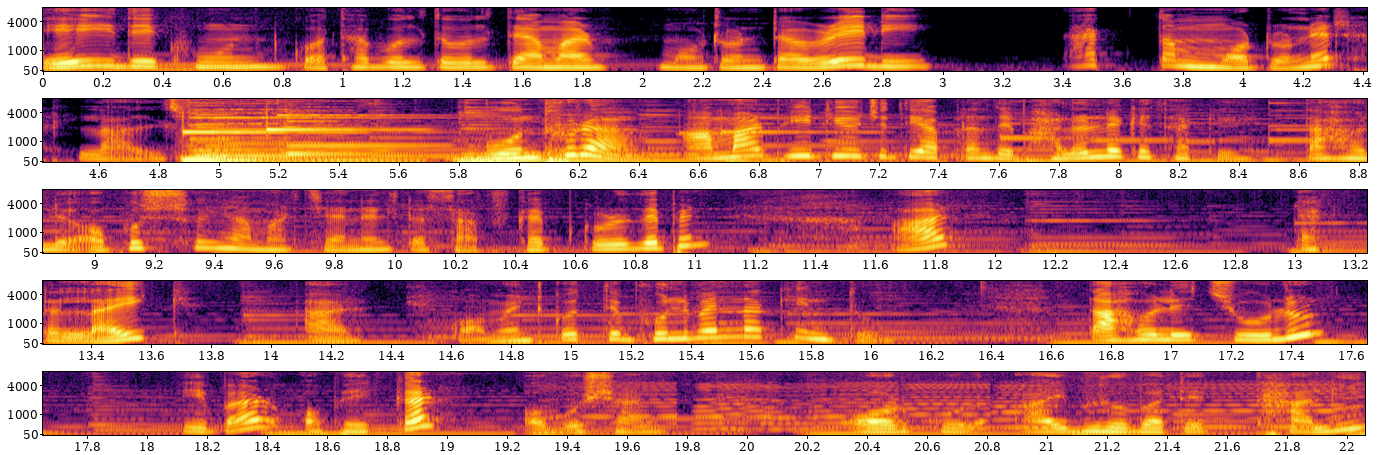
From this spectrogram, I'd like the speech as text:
এই দেখুন, কথা বলতে বলতে আমার মটনটাও রেডি একদম মটনের লাল ঝোল। বন্ধুরা, আমার ভিডিও যদি আপনাদের ভালো লেগে থাকে, তাহলে অবশ্যই আমার চ্যানেলটা সাবস্ক্রাইব করে দেবেন, আর একটা লাইক আর কমেন্ট করতে ভুলবেন না কিন্তু। তাহলে চলুন, এবার অপেক্ষার অবসান। অর্কর আইব্রো ভাতের থালি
